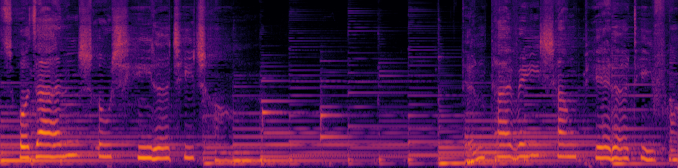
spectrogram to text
坐在很熟悉的机场，等待飞向别的地方，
